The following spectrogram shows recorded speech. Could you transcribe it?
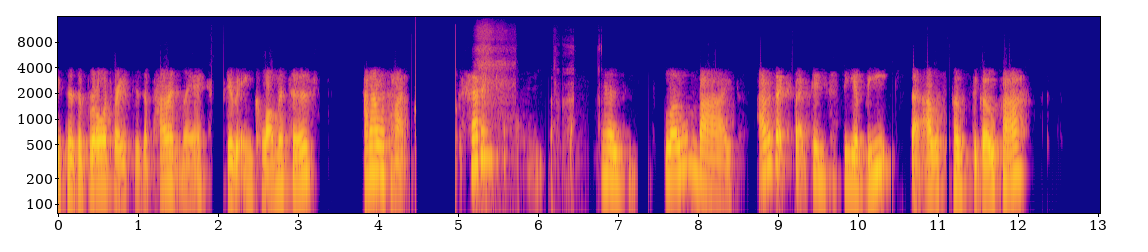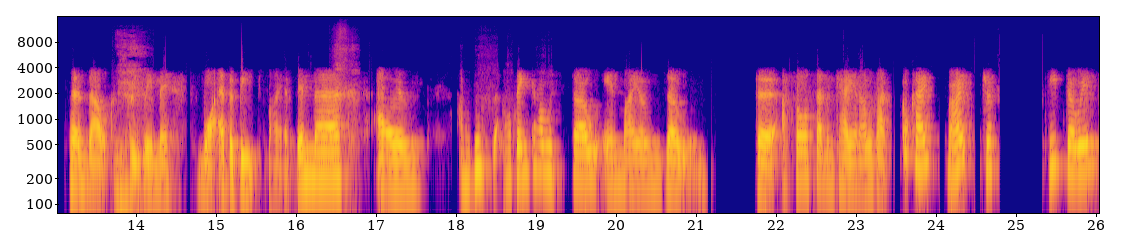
because the abroad races apparently do it in kilometres. And I was like, 7K has flown by. I was expecting to see a beach that I was supposed to go past. Turns out completely yeah. missed whatever beach might have been there. Um, I just, I think I was so in my own zone that I saw 7K and I was like, okay, right, just keep going,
